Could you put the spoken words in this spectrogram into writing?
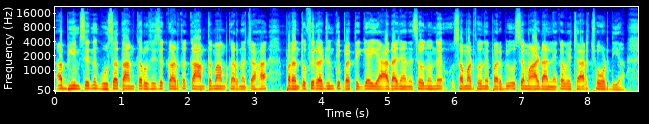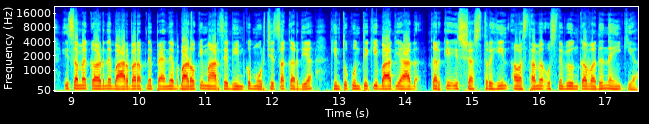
अब भीमसेन ने घूसा तानकर उसी से कर्ण का काम तमाम करना चाहा, परंतु फिर अर्जुन की प्रतिज्ञा याद आ जाने से उन्होंने समर्थ होने पर भी उसे मार डालने का विचार छोड़ दिया। इस समय कर्ण ने बार बार अपने पहने बाड़ों की मार से भीम को मूर्छित सा कर दिया, किंतु कुंती की बात याद करके इस शस्त्रहीन अवस्था में उसने भी उनका वध नहीं किया।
